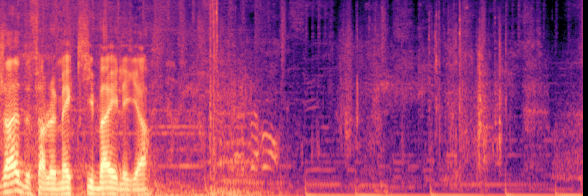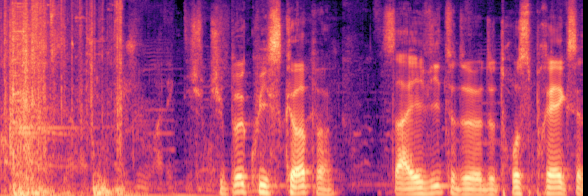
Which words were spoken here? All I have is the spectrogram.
j'arrête de faire le mec qui baille, les gars. Tu peux quickscope, ça évite de, trop spray, etc.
